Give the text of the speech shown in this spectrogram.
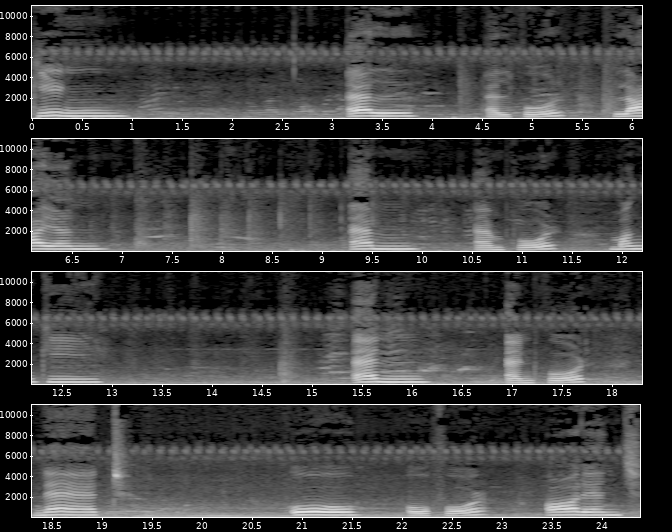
king. L. L for lion. M. M for monkey. N. N for net. O. O for orange.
